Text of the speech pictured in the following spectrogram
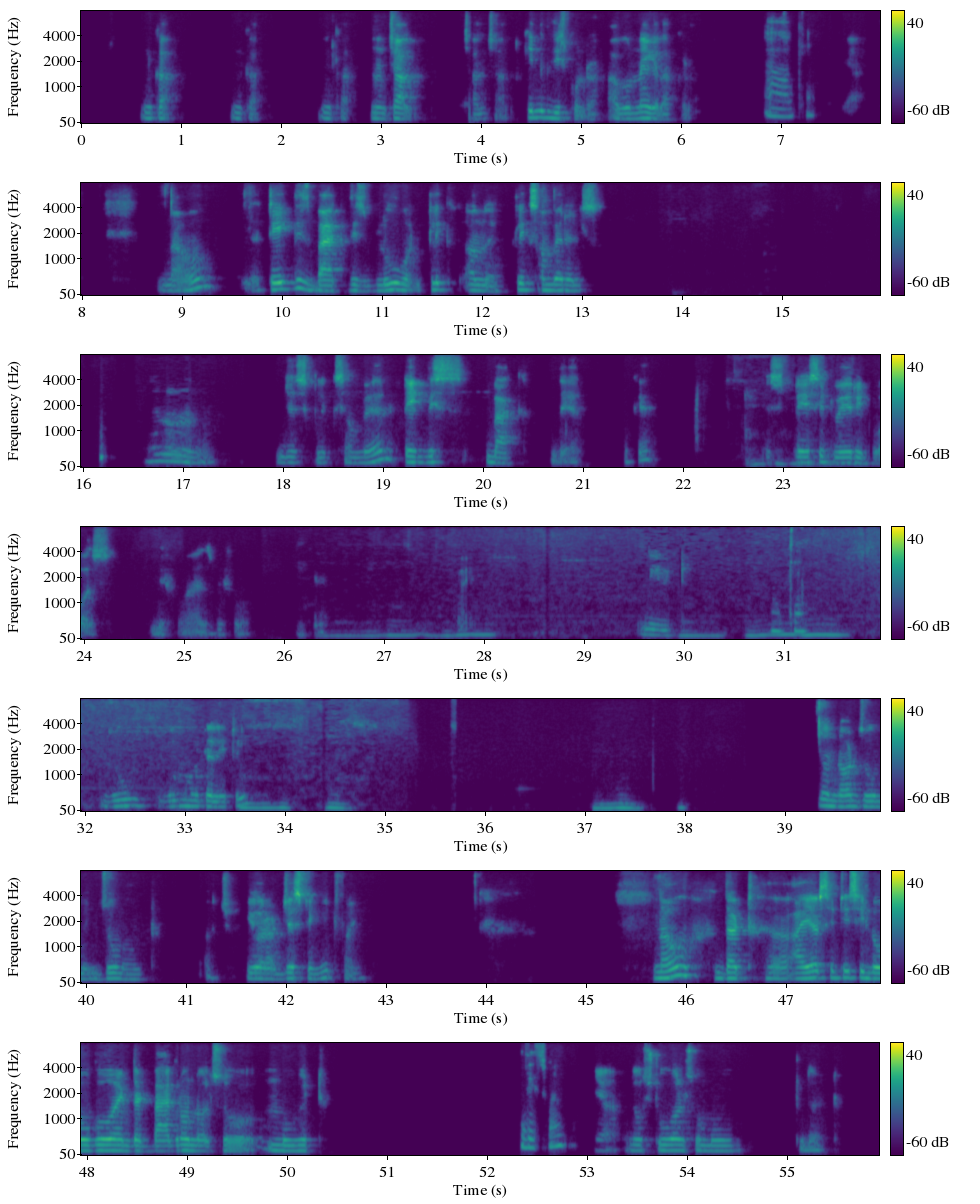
ఇంకా ఇంకా ఇంకా ఉమ్, చాలు చాలు చాలు కిందికి తీసుకుంటారా అవి ఉన్నాయి కదా అక్కడ Ah, okay. now take this back this blue one click on the click somewhere else no no no, no. Just click somewhere. Take this back there. Okay? Just place it where it was before as before. Okay? Fine. leave it. Okay. zoom zoom out a little. No not zoom in zoom out. You are adjusting it. Fine now that uh, irctc logo and that background also move it This one. yeah those two also move to that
